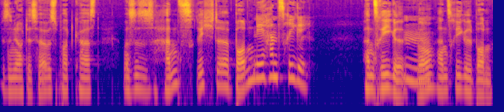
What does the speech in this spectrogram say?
wir sind ja auch der Service-Podcast, was ist es, Hans Richter Bonn? Nee, Hans Riegel. Hans Riegel, ne? Hans Riegel Bonn.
